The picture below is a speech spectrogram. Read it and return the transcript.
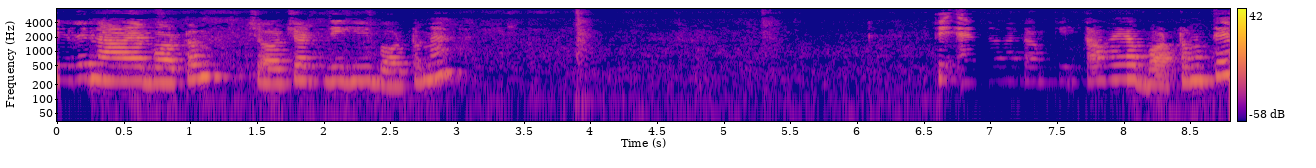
ਤੇ ਇਹਦੇ ਨਾਲ ਹੈ ਬਾਟਮ ਚੌਚਟ ਦੀ ਹੀ ਬਾਟਮ ਹੈ। ਤੇ ਐਦਾਂ ਦਾ ਕੰਮ ਕੀਤਾ ਹੋਇਆ ਬਾਟਮ ਤੇ।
